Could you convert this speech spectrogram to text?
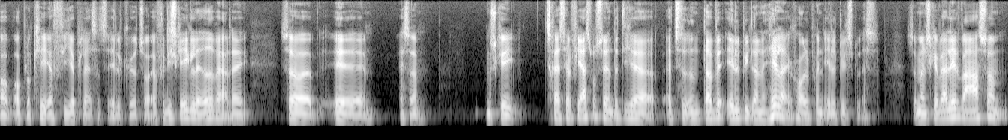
at, at blokere fire pladser til elkøretøjer, for de skal ikke lade hver dag. Så øh, altså, måske 60-70 procent af de her af tiden, der vil elbilerne heller ikke holde på en elbilsplads. Så man skal være lidt varsom,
